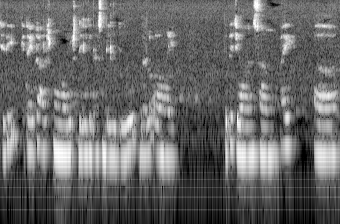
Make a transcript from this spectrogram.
Jadi kita itu harus mengurus diri kita sendiri dulu, baru orang lain. Kita jangan sampai uh,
